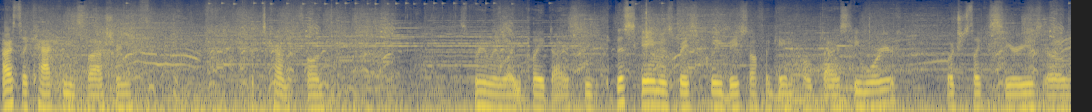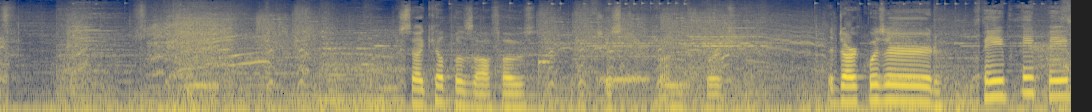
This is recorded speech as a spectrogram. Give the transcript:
I just like hacking and slashing. It's kind of fun mainly why you play Dynasty. This game is basically based off a game called Dynasty Warriors, which is like a series of... So I killed those Zophos. Just run for The Dark Wizard! Babe, babe, babe,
